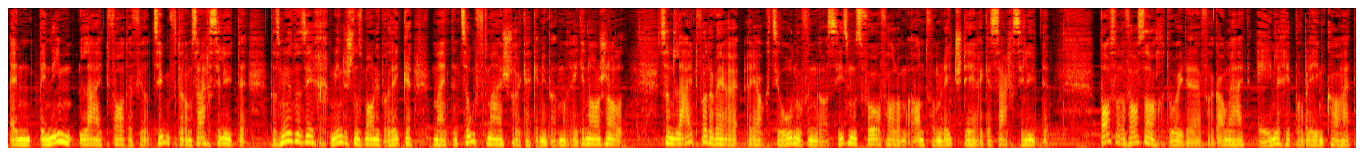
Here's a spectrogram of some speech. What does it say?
ein Benimmleitfaden für Zünfter am 6 Leute. Das muss man sich mindestens mal überlegen, meint ein Zunftmeister gegenüber dem Regionalschnall. So ein Leitfaden wäre eine Reaktion auf einen Rassismusvorfall am Rand vom letztjährigen 6 Leute. Basler Fasnacht, wo in der Vergangenheit ähnliche Probleme hat,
